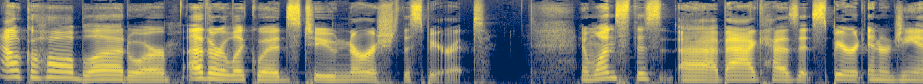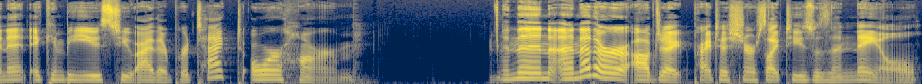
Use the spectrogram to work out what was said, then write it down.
alcohol, blood, or other liquids to nourish the spirit. And once this uh, bag has its spirit energy in it, it can be used to either protect or harm. And then another object practitioners like to use was a nail.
